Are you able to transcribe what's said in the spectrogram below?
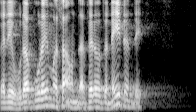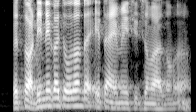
ਕਦੇ ਪੂਰਾ ਪੂਰਾ ਹੀ ਮਸਾ ਹੁੰਦਾ, ਫਿਰ ਉਹ ਤਾਂ ਨਹੀਂ ਦਿੰਦੇ। ਫਿਰ ਤੁਹਾਡੀ ਨਿਗਾਹ ਚ ਉਹਦਾ ਹੁੰਦਾ, ਇਹ ਤਾਂ ਐਵੇਂ ਹੀ ਸੀ ਸਮਾਗਮ।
